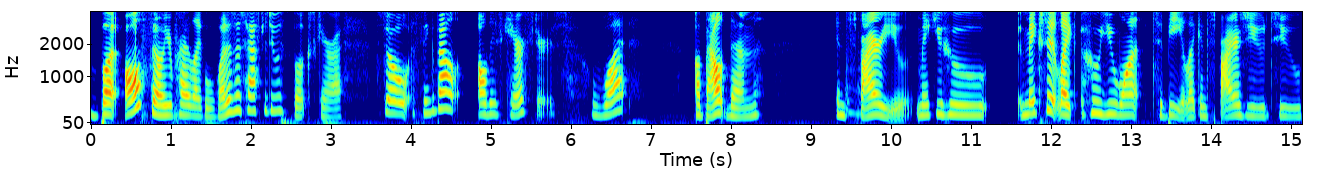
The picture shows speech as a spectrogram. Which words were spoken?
But also, you're probably like, what does this have to do with books, Kara? So think about all these characters. What about them inspire you, make you who makes it like who you want to be, like inspires you to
